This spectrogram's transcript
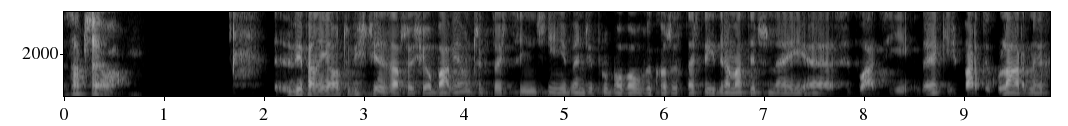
zaczęła. Wie pan, ja oczywiście zawsze się obawiam, czy ktoś cynicznie nie będzie próbował wykorzystać tej dramatycznej e, sytuacji do jakichś partykularnych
